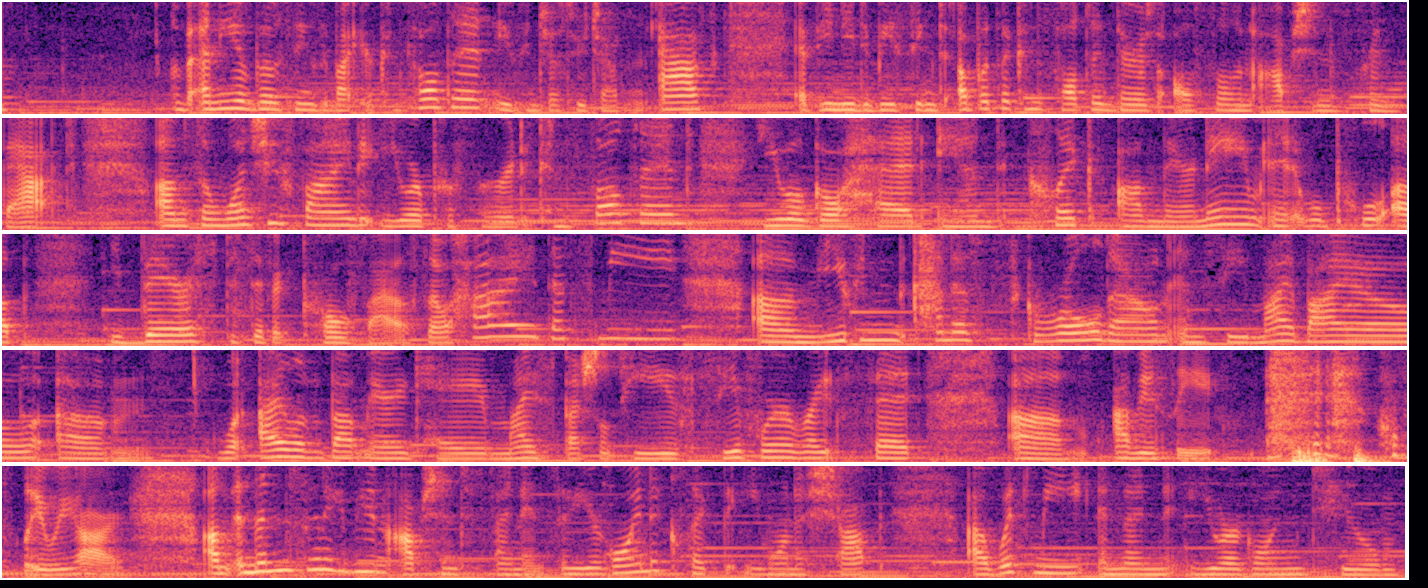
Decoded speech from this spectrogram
of any of those things about your consultant, you can just reach out and ask. If you need to be synced up with a consultant, there's also an option for that. Um, so once you find your preferred consultant, you will go ahead and click on their name and it will pull up their specific profile. So, hi, that's me. Um, you can kind of scroll down and see my bio. Um, what I love about Mary Kay, my specialties, see if we're a right fit. Um, obviously, we are. Um, and then it's going to give you an option to sign in. So you're going to click that you want to shop uh, with me, and then you are going to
